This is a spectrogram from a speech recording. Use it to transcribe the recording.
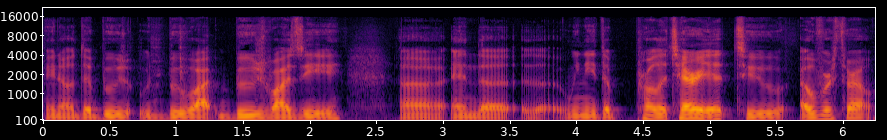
you know, the bourgeoisie, uh, and the, the, we need the proletariat to overthrow.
